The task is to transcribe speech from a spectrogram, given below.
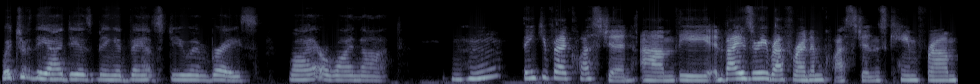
Which of the ideas being advanced do you embrace? Why or why not? Mm-hmm. Thank you for that question. Um, the advisory referendum questions came from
